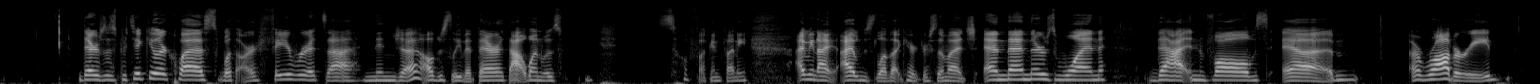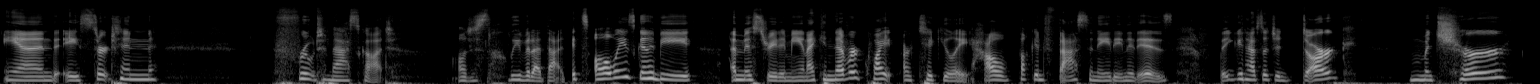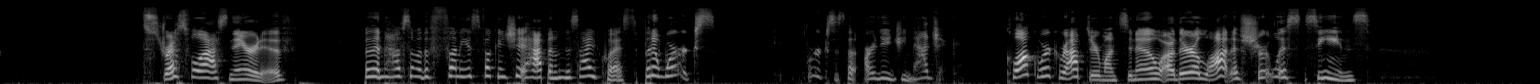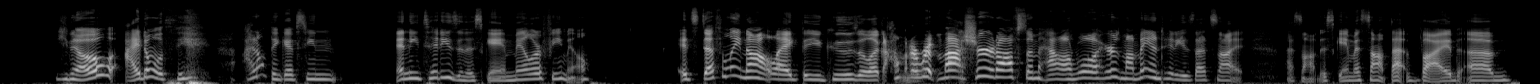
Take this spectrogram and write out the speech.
there's this particular quest with our favorite uh, ninja. I'll just leave it there. That one was so fucking funny. I mean, I, I just love that character so much. And then there's one that involves um, a robbery and a certain fruit mascot. I'll just leave it at that. It's always going to be a mystery to me, and I can never quite articulate how fucking fascinating it is that you can have such a dark, mature, stressful ass narrative, but then have some of the funniest fucking shit happen on the side quest. But it works. It works. It's that RGG magic. Clockwork Raptor wants to know Are there a lot of shirtless scenes? You know, I don't think I don't think I've seen any titties in this game, male or female. It's definitely not like the Yakuza, like I'm gonna rip my shirt off somehow, and well, here's my man titties. That's not that's not this game. It's not that vibe. Um,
